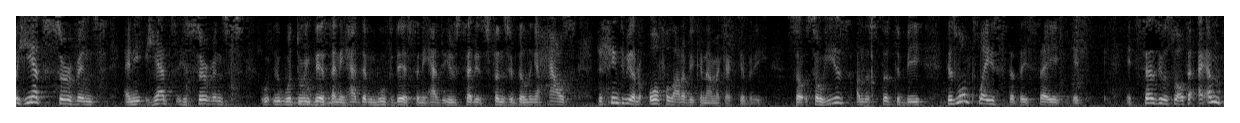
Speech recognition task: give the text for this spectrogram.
he had servants, and he, he had his servants w- were doing this, and he had them move this, and he had, he said his friends were building a house. There seemed to be an awful lot of economic activity. So, so he is understood to be, there's one place that they say it, it says he was wealthy. I am,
